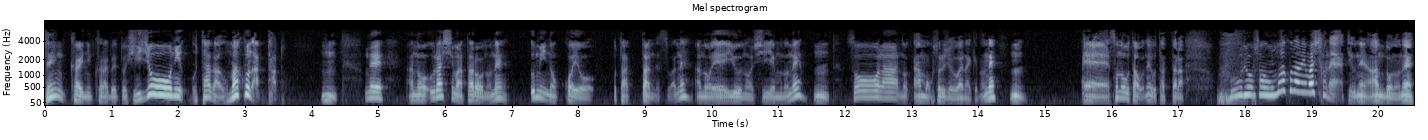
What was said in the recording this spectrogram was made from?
前回に比べると非常に歌が上手くなったと。うん。で、あの、浦島太郎のね、海の声を歌ったんですわね。あの au の CM のね。うん。ソーラーの、あ、もうそれ以上言わないけどね。うん。えー、その歌をね、歌ったら、風量さん上手くなりましたねっていうね、安藤のね、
